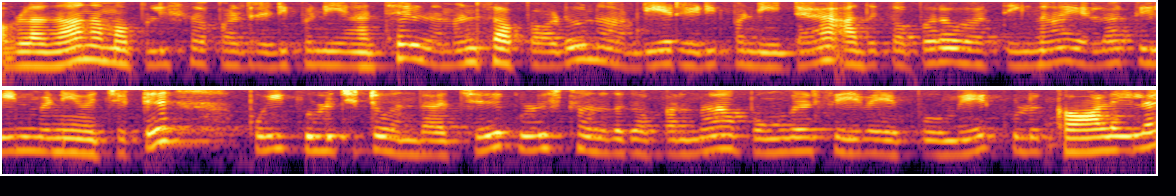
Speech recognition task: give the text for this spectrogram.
அவ்வளோதான் நம்ம புளி சாப்பாடு ரெடி பண்ணியாச்சு. லெமன் சாப்பாடும் நான் அப்படியே ரெடி பண்ணிட்டேன். அதுக்கப்புறம் பார்த்திங்கன்னா எல்லாம் க்ளீன் பண்ணி வச்சுட்டு போய் குளிச்சுட்டு வந்தாச்சு. குளிச்சுட்டு வந்ததுக்கப்புறம் தான் பொங்கல் செய்வேன் எப்போவுமே குளி காலையில்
